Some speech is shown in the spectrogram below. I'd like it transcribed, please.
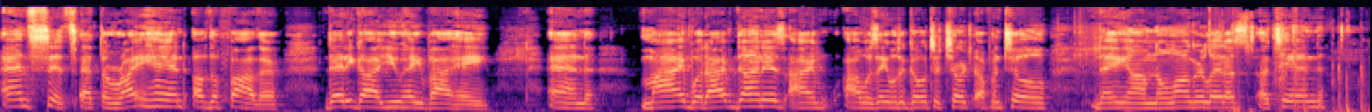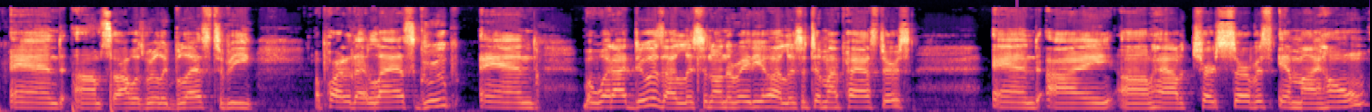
and sits at the right hand of the Father, Daddy God Yahweh Vahe. And my what I've done is I I was able to go to church up until they um, no longer let us attend, and um, so I was really blessed to be a part of that last group. And but what I do is I listen on the radio. I listen to my pastors, and I um, have church service in my home.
